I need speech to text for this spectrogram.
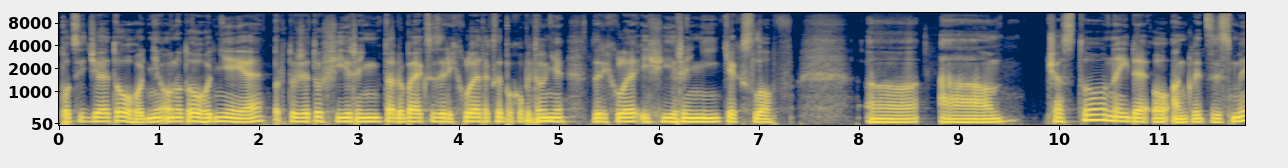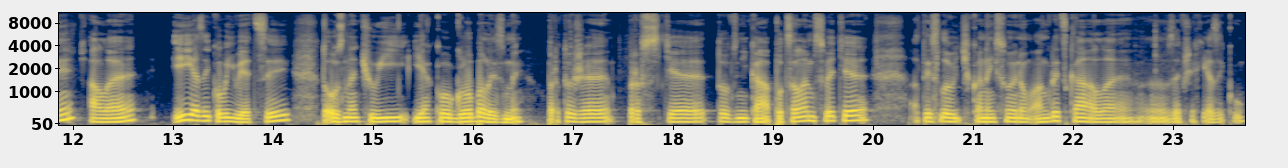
pocit, že je toho hodně, ono toho hodně je, protože to šíření, ta doba, jak se zrychluje, tak se pochopitelně zrychluje i šíření těch slov. Uh, a často nejde o anglicizmy, ale i jazykové věci to označují jako globalizmy, protože prostě to vzniká po celém světě a ty slovíčka nejsou jenom anglická, ale eh, ze všech jazyků.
